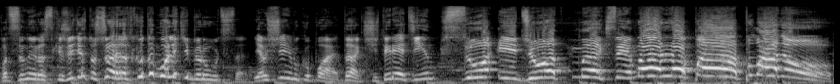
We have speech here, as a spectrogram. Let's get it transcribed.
Пацаны, расскажите, кто шарит, откуда молики берутся? Я вообще не выкупаю. Так, 4-1. Все идет максимально по плану!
